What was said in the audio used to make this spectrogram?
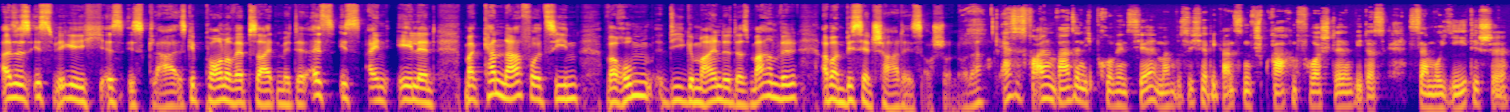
Also es ist wirklich, es ist klar, es gibt Porno-Webseiten mit, es ist ein Elend. Man kann nachvollziehen, warum die Gemeinde das machen will, aber ein bisschen schade ist auch schon, oder? Es ist vor allem wahnsinnig provinziell. Man muss sich ja die ganzen Sprachen vorstellen, wie das Samojedische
